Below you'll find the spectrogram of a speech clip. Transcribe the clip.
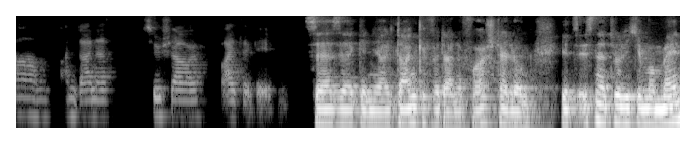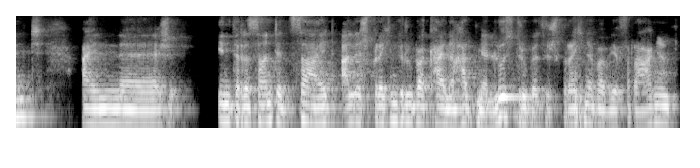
ähm, an deine Zuschauer weitergeben. Sehr, sehr genial. Danke für deine Vorstellung. Jetzt ist natürlich im Moment eine interessante Zeit. Alle sprechen drüber, keiner hat mehr Lust drüber zu sprechen, aber wir fragen,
